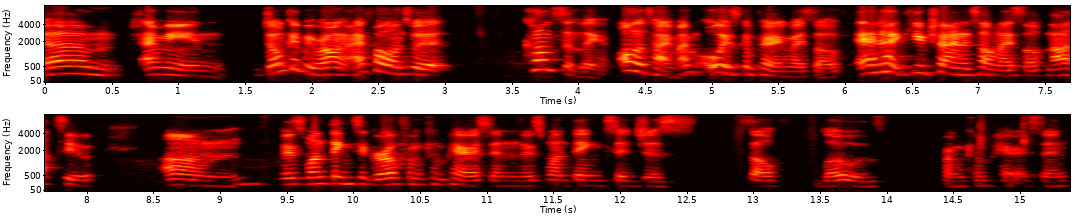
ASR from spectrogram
Um, I mean, don't get me wrong, I fall into it constantly, all the time. I'm always comparing myself, and I keep trying to tell myself not to. Um, there's one thing to grow from comparison, and there's one thing to just self loathe from comparison.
